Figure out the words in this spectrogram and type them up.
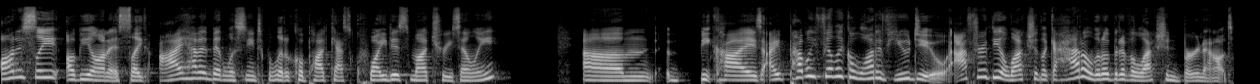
honestly i'll be honest like i haven't been listening to political podcasts quite as much recently um, because I probably feel like a lot of you do. After the election, like I had a little bit of election burnout.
